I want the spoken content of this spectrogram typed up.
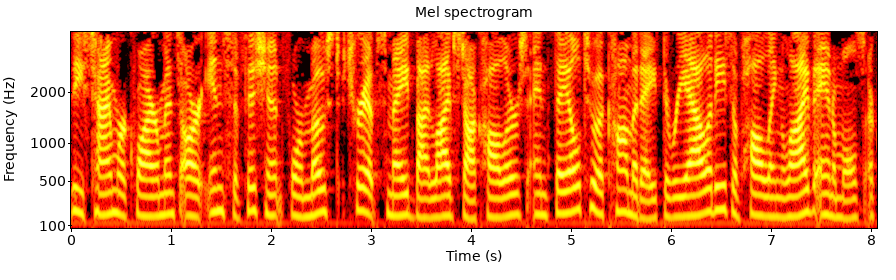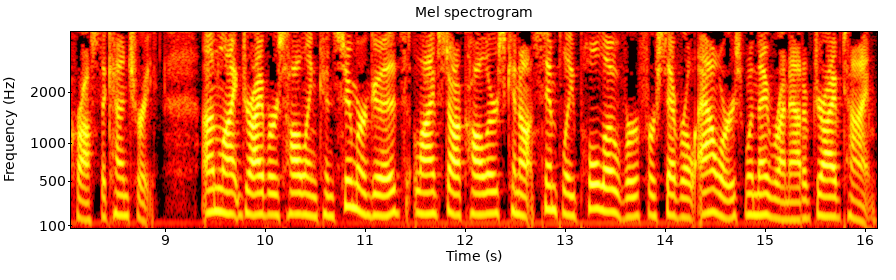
These time requirements are insufficient for most trips made by livestock haulers and fail to accommodate the realities of hauling live animals across the country. Unlike drivers hauling consumer goods, livestock haulers cannot simply pull over for several hours when they run out of drive time.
